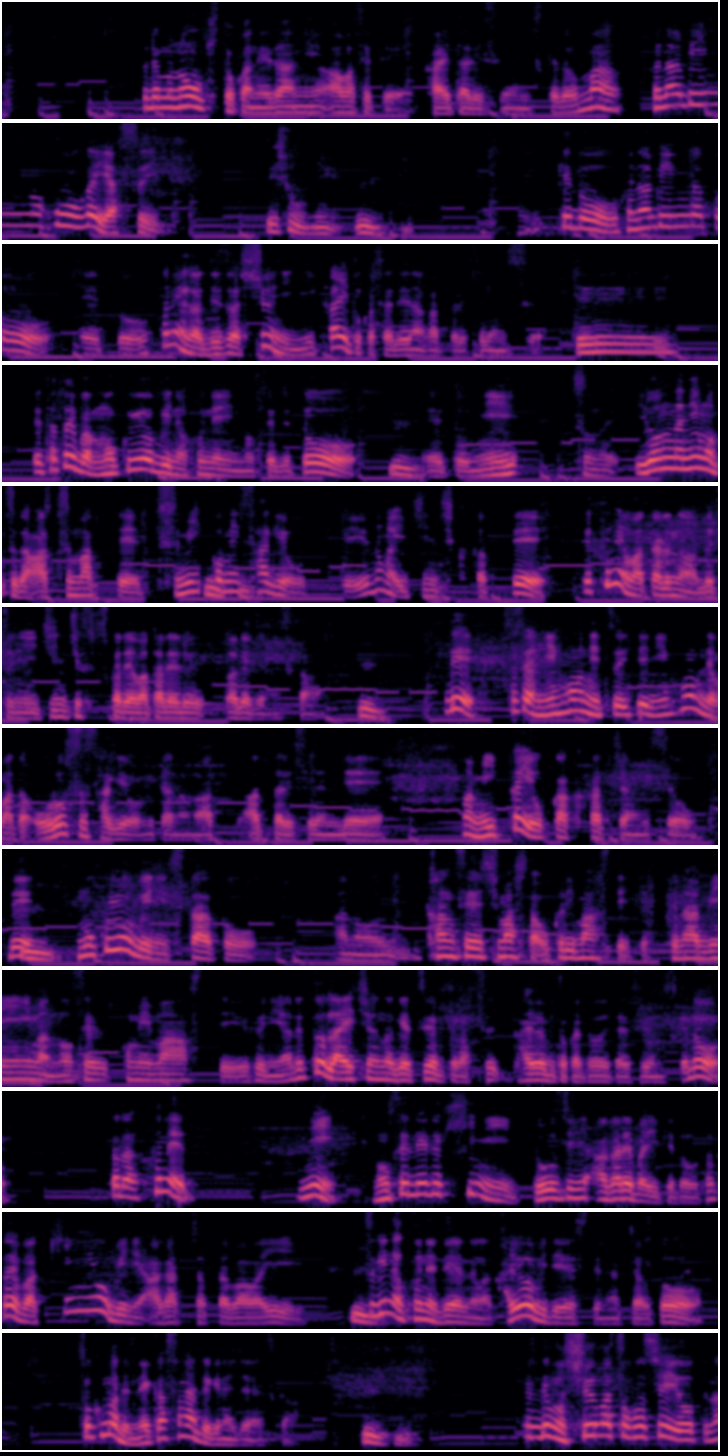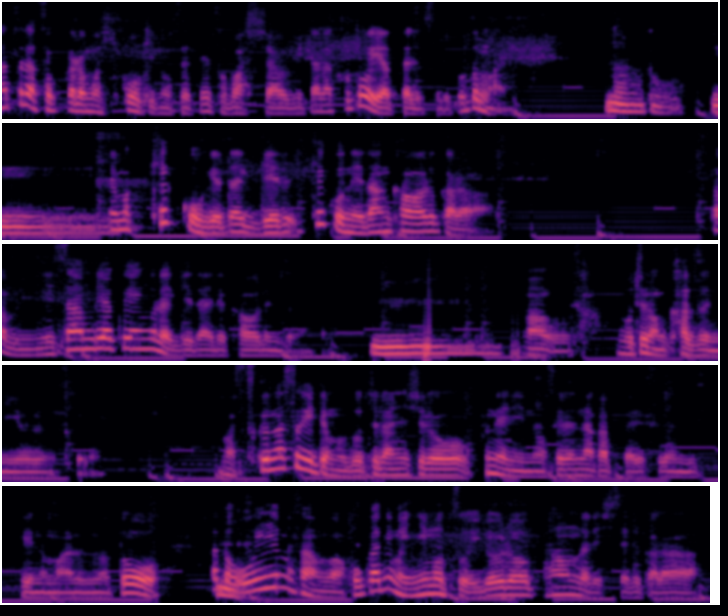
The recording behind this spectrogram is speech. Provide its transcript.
それも納期とか値段に合わせて変えたりするんですけど、まあ、船便の方が安い。でしょうね。うん。けど、船便だと、えっ、と、船が実は週に2回とかしか出なかったりするんですよ。えー、で、例えば木曜日の船に乗せると、うん。えっ、と、に、そのいろんな荷物が集まって積み込み作業っていうのが1日かかって、で船渡るのは別に1日2日で渡れるわけじゃないですか。うんでそしたら日本に着いて日本でまた降ろす作業みたいなのがああったりするんで、まあ、3日4日かかっちゃうんですよ。で、うん木曜日にスタートあの完成しました送りますって言って船便今乗せ込みますっていうふうにやると来週の月曜日とかす火曜日とか届いたりするんですけどただ船に乗せれる日に同時に上がればいいけど例えば金曜日に上がっちゃった場合うん次の船出るのが火曜日ですってなっちゃうとそこまで寝かさないといけないじゃないですか。うんうんででも週末欲しいよってなったらそこからもう飛行機乗せて飛ばしちゃうみたいなことをやったりすることもあります。なるほど。えー、でまあ、結構下代下結構値段変わるから多分2、300円ぐらい下代で変わるんじゃないかな。うーん。まあ、もちろん数によるんですけど、まあ、少なすぎてもどちらにしろ船に乗せれなかったりするんですっていうのもあるのと、あとうん OEM さんは他にも荷物をいろいろ頼んだりしてるから、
